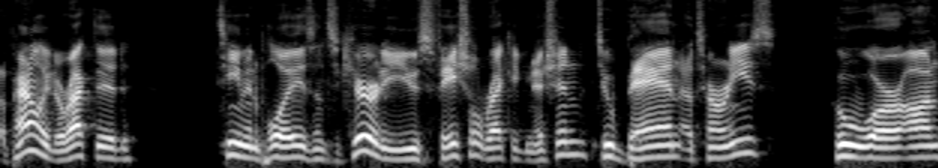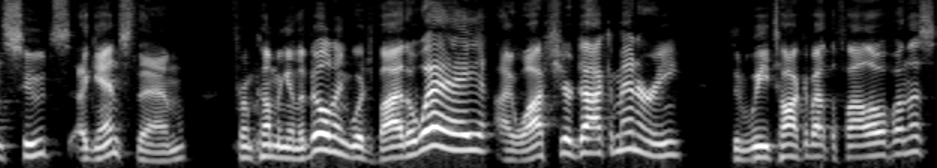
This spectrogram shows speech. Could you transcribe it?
apparently directed team employees and security use facial recognition to ban attorneys who were on suits against them from coming in the building. Which, by the way, I watched your documentary. Did we talk about the follow up on this?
